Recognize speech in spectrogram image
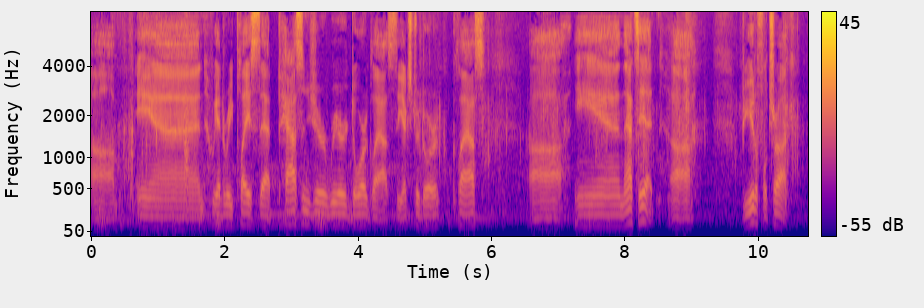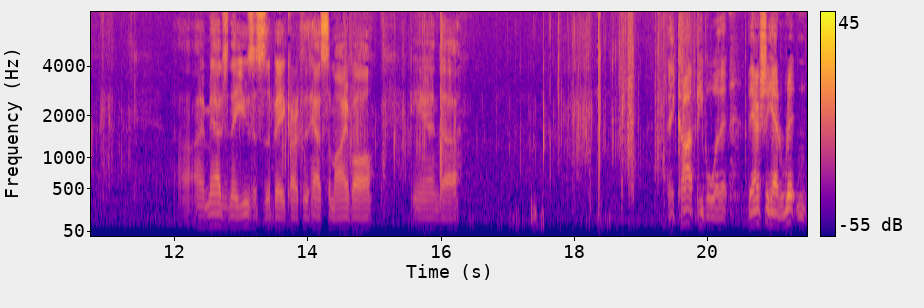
Um, and we had to replace that passenger rear door glass, the extra door glass. Uh, and that's it. Uh, beautiful truck. Uh, I imagine they use this as a bait car because it has some eyeball. And uh, they caught people with it. They actually had written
